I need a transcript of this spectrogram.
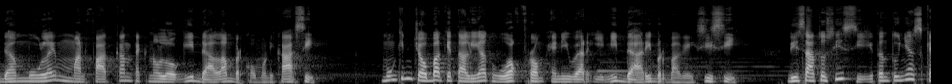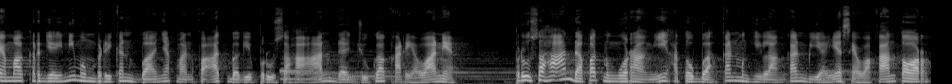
dan mulai memanfaatkan teknologi dalam berkomunikasi. Mungkin coba kita lihat work from anywhere ini dari berbagai sisi. Di satu sisi, tentunya skema kerja ini memberikan banyak manfaat bagi perusahaan dan juga karyawannya. Perusahaan dapat mengurangi atau bahkan menghilangkan biaya sewa kantor,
